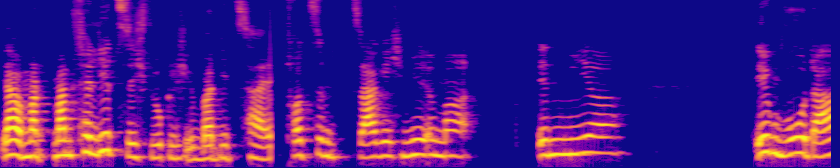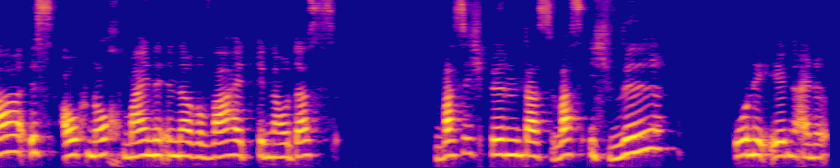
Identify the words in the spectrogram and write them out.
ja, man, man verliert sich wirklich über die Zeit. Trotzdem sage ich mir immer, in mir, irgendwo da ist auch noch meine innere Wahrheit genau das, was ich bin, das, was ich will, ohne irgendeine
